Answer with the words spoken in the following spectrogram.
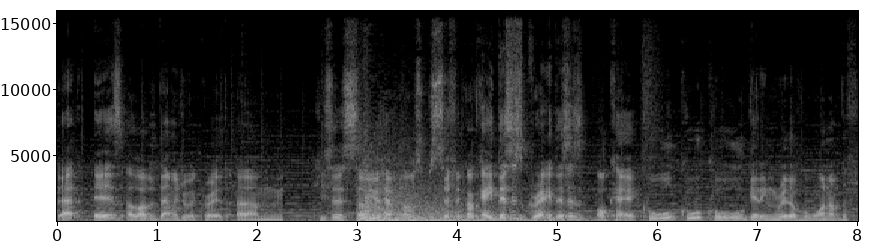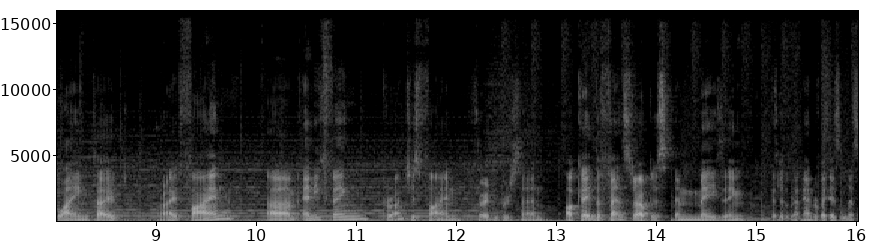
That is a lot of damage with a crit. Um, he says, so you have no specific... Okay, this is great. This is... Okay, cool, cool, cool. Getting rid of one of the flying types. Alright, fine. Um, anything? Crunch is fine. 30%. Okay, defense drop is amazing. And is less.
